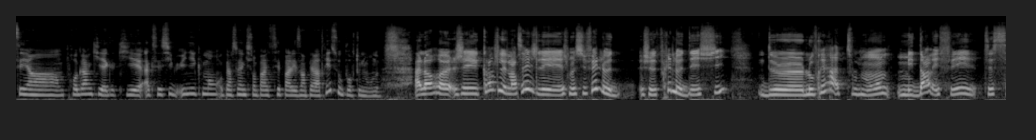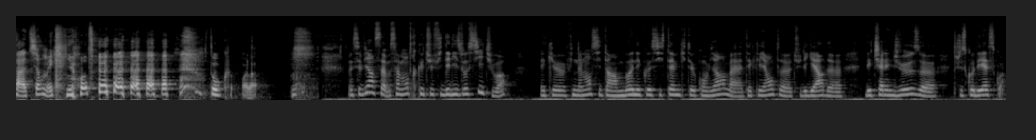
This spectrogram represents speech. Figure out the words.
c'est un programme qui est, qui est accessible uniquement aux personnes qui sont passées par les impératrices ou pour tout le monde? Alors, euh, j'ai, quand je l'ai lancé, je, je me suis fait le, j'ai pris le défi de l'ouvrir à tout le monde, mais dans les faits, ça attire mes clientes. Donc, voilà. Mais c'est bien, ça, ça, montre que tu fidélises aussi, tu vois. et que finalement, si tu as un bon écosystème qui te convient, bah, tes clientes, euh, tu les gardes euh, des challengeuses euh, jusqu'au DS, quoi.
